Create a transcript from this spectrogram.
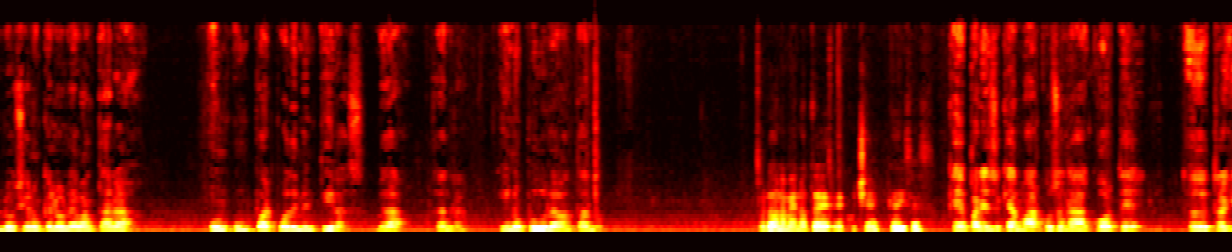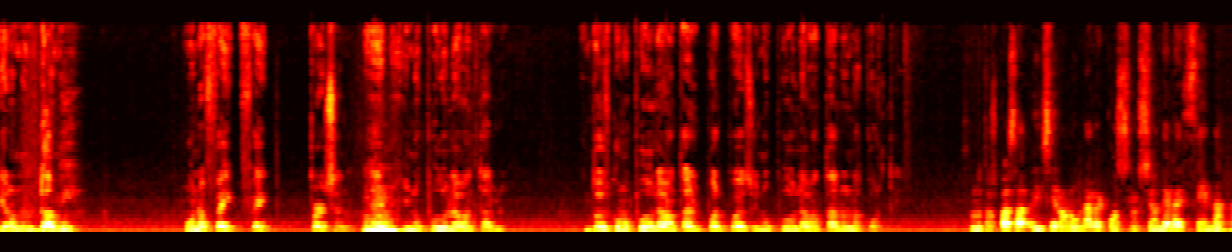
lo hicieron que lo levantara un, un cuerpo de mentiras, ¿verdad, Sandra? Y no pudo levantarlo. Perdóname, no te escuché. ¿Qué dices? Que parece que a Marcos en la corte eh, trajeron un dummy, una fake, fake person, and- y no pudo levantarlo. Entonces, ¿cómo pudo levantar el cuerpo eso y no pudo levantarlo en la corte? Nosotros pasa- hicieron una reconstrucción de la escena,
